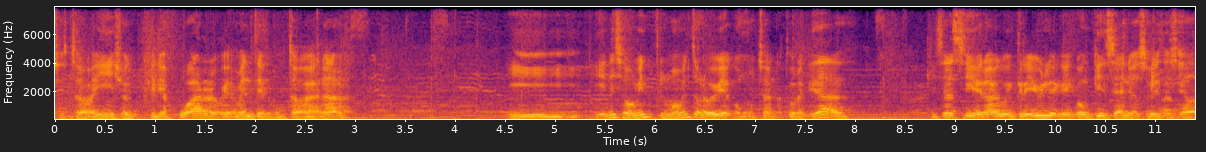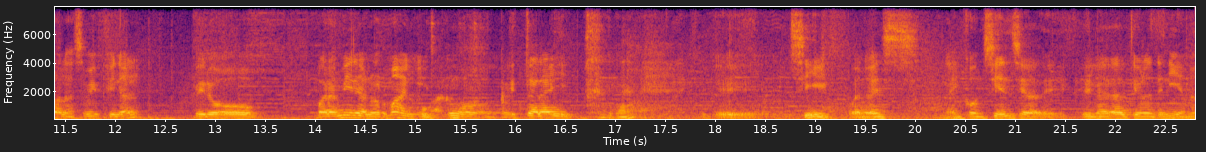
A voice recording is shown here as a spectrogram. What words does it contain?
Yo estaba ahí, yo quería jugar, obviamente, me gustaba ganar. Y, en ese momento, momento lo vivía con mucha naturalidad. Quizás sí era algo increíble que con 15 años hubiese llegado a la semifinal, pero para mí era normal como estar ahí. Eh, sí, bueno, es la inconsciencia de, de la edad que uno tenía, ¿no?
